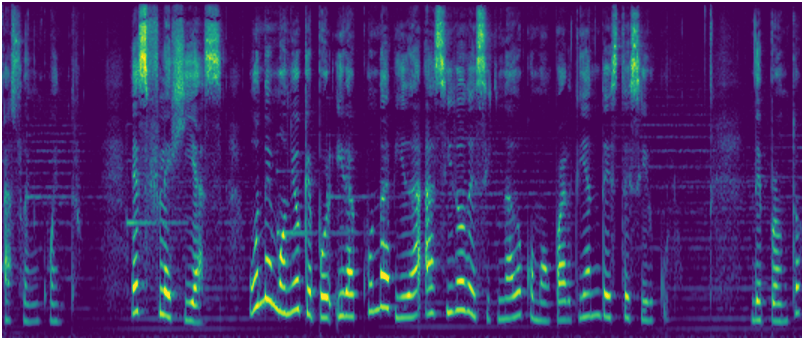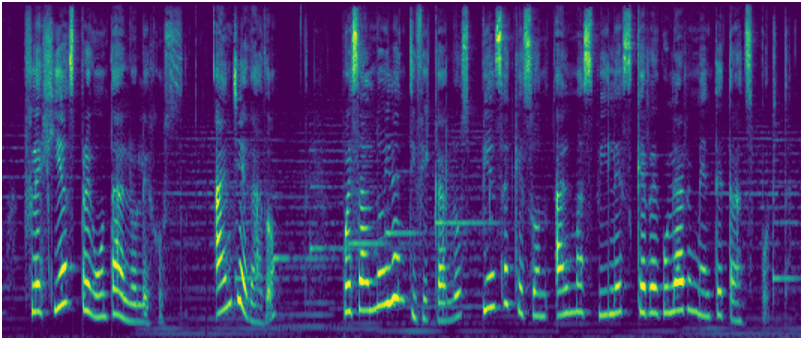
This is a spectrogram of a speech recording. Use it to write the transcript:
a su encuentro es Flegías, un demonio que por iracunda vida ha sido designado como guardián de este círculo. De pronto, Flegías pregunta a lo lejos, ¿han llegado? Pues al no identificarlos, piensa que son almas viles que regularmente transporta.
